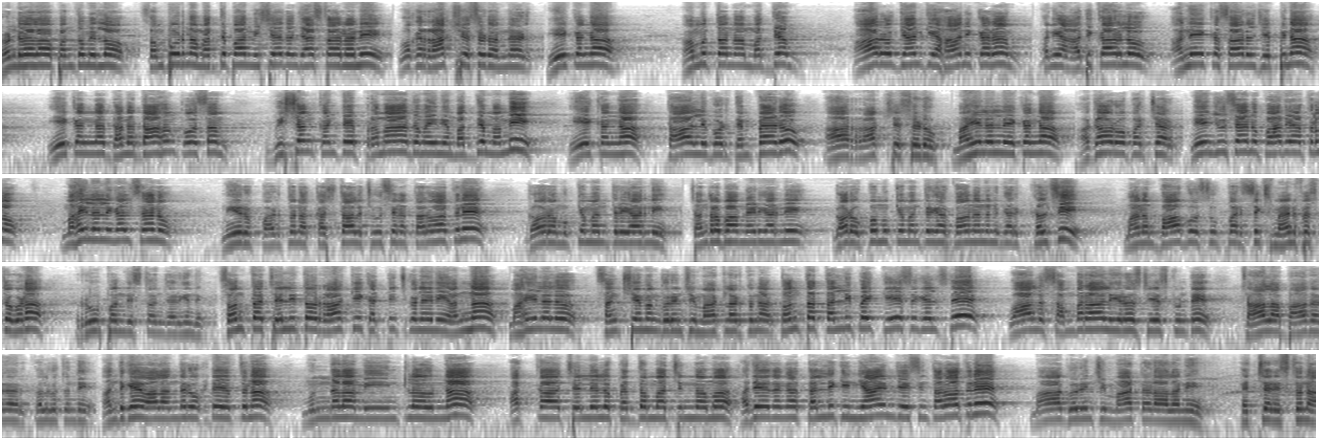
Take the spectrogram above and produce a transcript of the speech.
రెండు వేల పంతొమ్మిదిలో సంపూర్ణ మద్యపాన్ నిషేధం చేస్తానని ఒక రాక్షసుడు అన్నాడు. ఏకంగా అమ్ముతున్న మద్యం ఆరోగ్యానికి హానికరం అని అధికారులు అనేక సార్లు చెప్పినా ఏకంగా ధన దాహం కోసం విషం కంటే ప్రమాదమైన మద్యం అమ్మి ఏకంగా తాలిబొడు తెంపాడు ఆ రాక్షసుడు. మహిళల్ని ఏకంగా అగౌరవపరిచారు నేను చూశాను పాదయాత్రలో మహిళల్ని కలిశాను. మీరు పడుతున్న కష్టాలు చూసిన తర్వాతనే గౌరవ ముఖ్యమంత్రి గారిని చంద్రబాబు నాయుడు గారిని గౌరవ ఉప ముఖ్యమంత్రి గారు పవన్ అన్న గారికి కలిసి మనం బాబు సూపర్ సిక్స్ మేనిఫెస్టో కూడా రూపొందిస్తాం జరిగింది. సొంత చెల్లితో రాఖీ కట్టించుకోలేని అన్న మహిళలు సంక్షేమం గురించి మాట్లాడుతున్నారు. సొంత తల్లిపై కేసు గెలిస్తే వాళ్ళు సంబరాలు ఈరోజు చేసుకుంటే చాలా బాధ కలుగుతుంది. అందుకే వాళ్ళందరూ ఒకటే చెప్తున్నా ముందల మీ ఇంట్లో ఉన్న అక్క చెల్లెలు పెద్దమ్మ చిన్నమ్మ అదేవిధంగా తల్లికి న్యాయం చేసిన తర్వాతనే మా గురించి మాట్లాడాలని హెచ్చరిస్తున్నా.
